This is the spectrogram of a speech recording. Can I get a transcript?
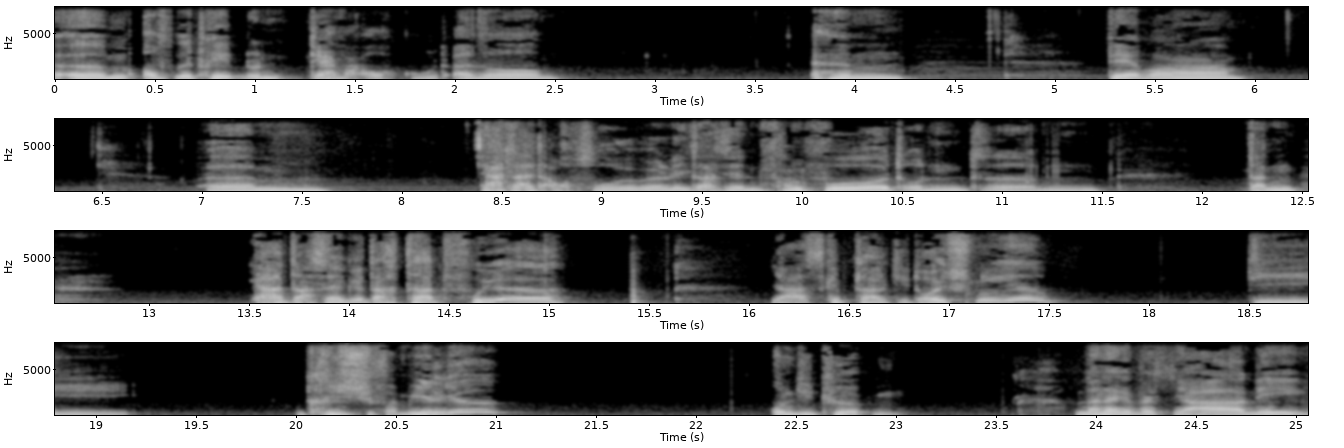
ähm, aufgetreten und der war auch gut. Also ähm, der war, ähm, der hat halt auch so überlegt, dass er in Frankfurt und ähm, dann, ja, dass er gedacht hat, früher, ja, es gibt halt die Deutschen hier, die griechische Familie und die Türken. Und dann hat er gesagt, ja, nee,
